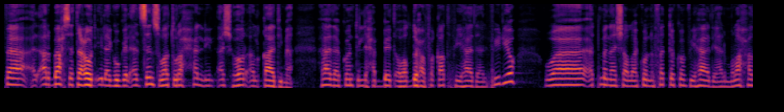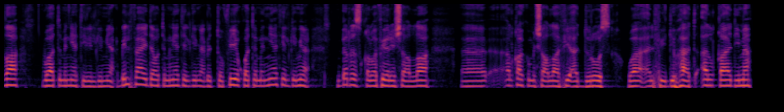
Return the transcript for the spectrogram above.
فالأرباح ستعود إلى جوجل أدسنس وترحل للأشهر القادمة. هذا كنت اللي حبيت أوضحه فقط في هذا الفيديو وأتمنى إن شاء الله أكون أفدتكم في هذه الملاحظة. وتمنياتي للجميع بالفائدة وتمنياتي للجميع بالتوفيق وتمنياتي للجميع بالرزق الوفير إن شاء الله. آه، ألقاكم إن شاء الله في الدروس والفيديوهات القادمة.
